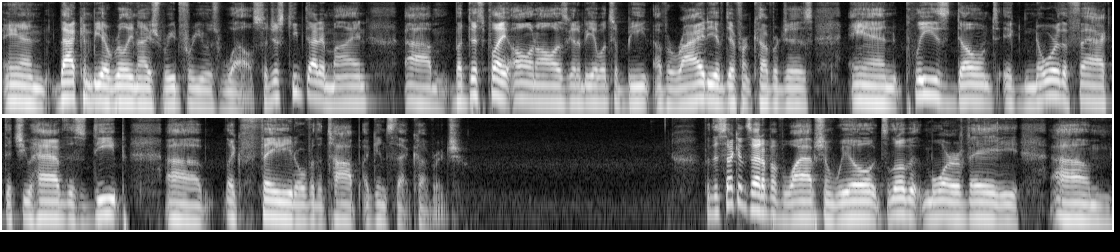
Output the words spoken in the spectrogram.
and that can be a really nice read for you as well. So just keep that in mind. Um, but this play, all in all, is going to be able to beat a variety of different coverages. And please don't ignore the fact that you have this deep, uh, like fade over the top against that coverage. For the second setup of Y option wheel, it's a little bit more of a um,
